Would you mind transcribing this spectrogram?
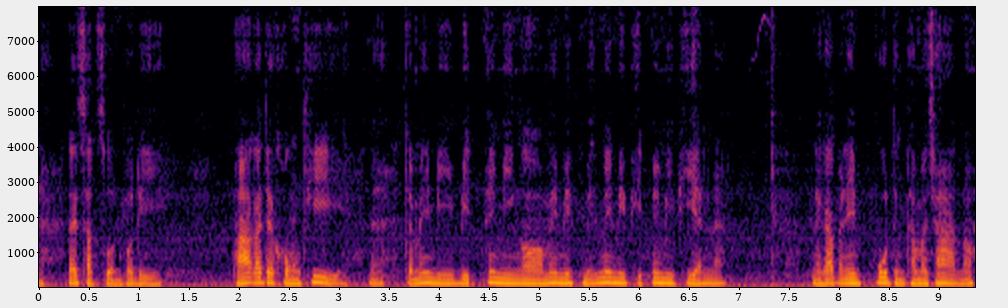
นะได้สัดส่วนพอดี พระก็จะคงที่นะจะไม่มีบิดไม่มีงอไม่มีไม่มีผิดไม่มีเพี้ยนนะ นะครับ อันนี้พูดถึงธรรมชาติเนาะ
